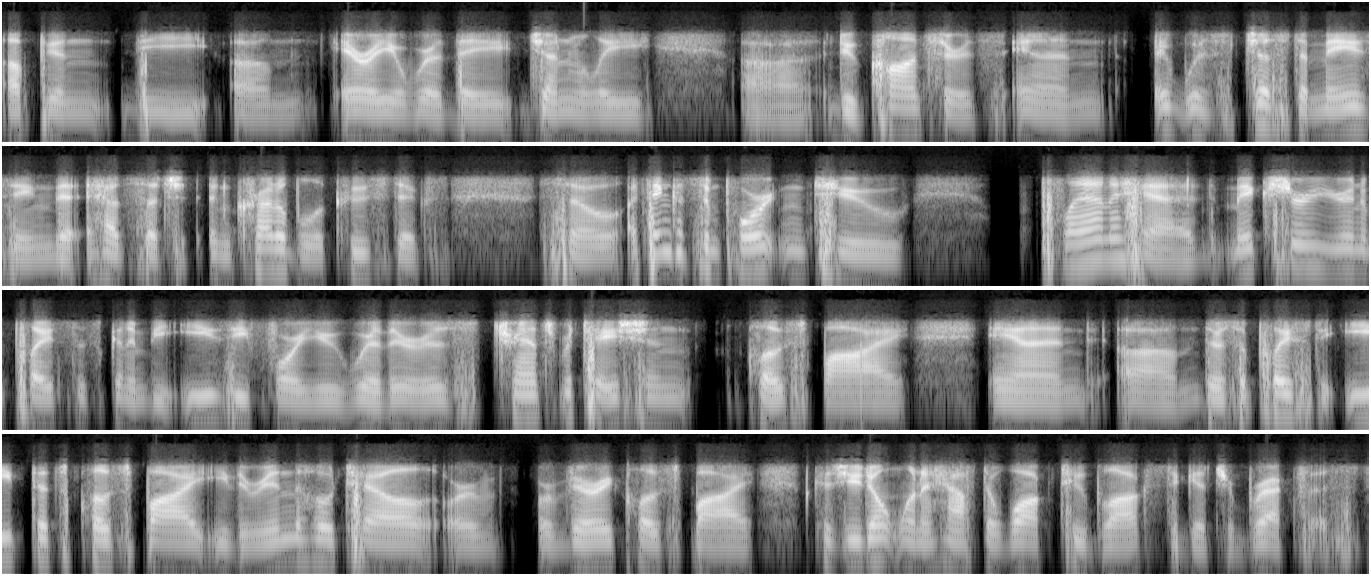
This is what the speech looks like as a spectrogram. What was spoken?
up in the um, area where they generally uh, do concerts, and it was just amazing that it had such incredible acoustics. So I think it's important to plan ahead, make sure you're in a place that's going to be easy for you, where there is transportation close by, and um, there's a place to eat that's close by, either in the hotel or or very close by, because you don't want to have to walk two blocks to get your breakfast.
